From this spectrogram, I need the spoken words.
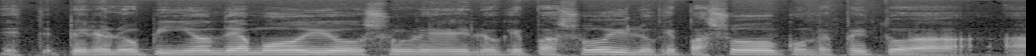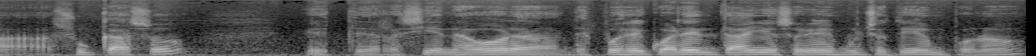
este, pero la opinión de Amodio sobre lo que pasó y lo que pasó con respecto a, su caso, este, recién ahora, después de 40 años, también es mucho tiempo. ¿no?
